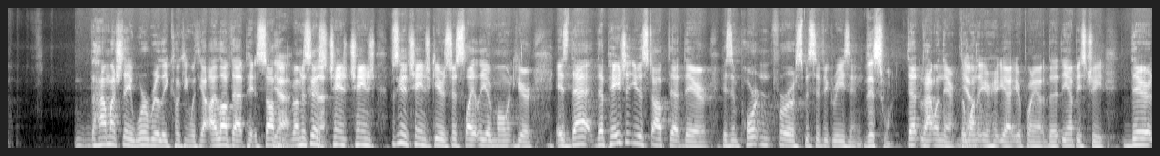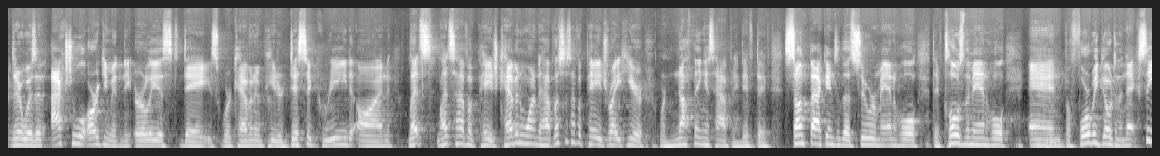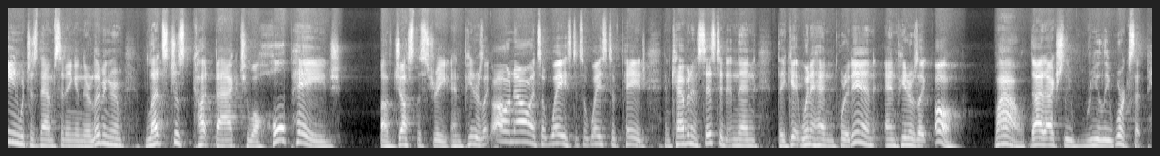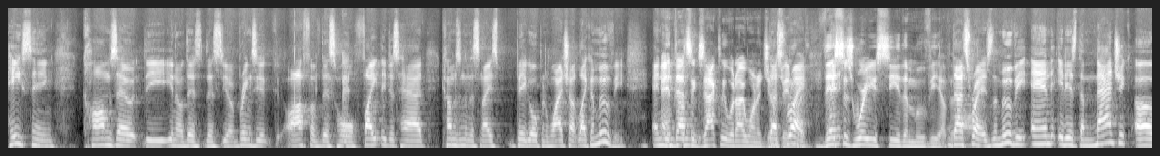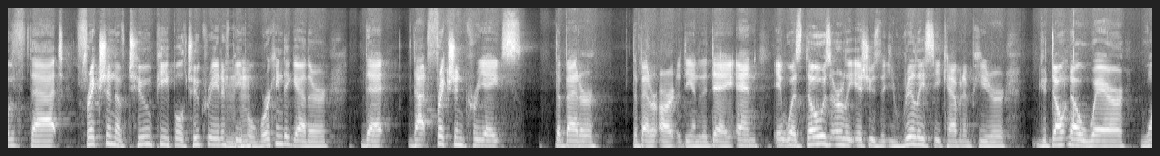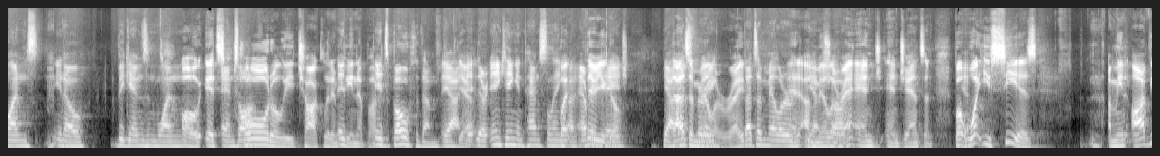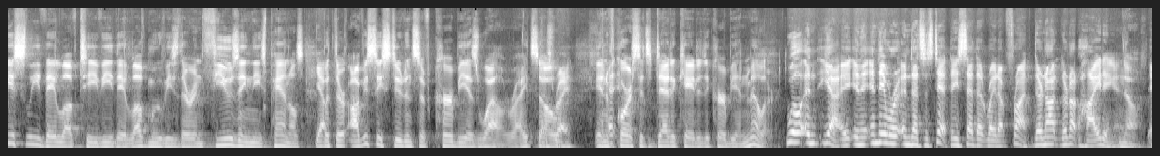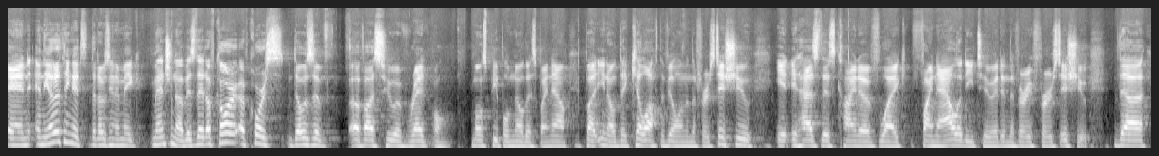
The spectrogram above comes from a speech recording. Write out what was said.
how much they were really cooking with. You. I love that page. Yeah, I'm just going to change change. I'm just going to change gears just slightly a moment here. Is that the page that you just stopped at there is important for a specific reason? This one. That, that one there, the Yeah. one that you're yeah you're pointing out, the, the empty street. There there was an actual argument in the earliest days where Kevin and Peter disagreed on let's let's have a page. Kevin wanted to have let's just have a page right here where nothing is happening. They've they've sunk back into the sewer manhole. They've closed the manhole, and Mm-hmm. before we go to the next scene, which is them sitting in their living room, let's just cut back to a whole page of just the street. And Peter's like, oh no, it's a waste. It's a waste of page. And Kevin insisted, and then they get went ahead and put it in. And Peter was like, oh, wow, that actually really works. That pacing calms out the, you know, this this you know brings you off of this whole fight they just had, comes into this nice big open wide shot like a movie. you And that's come- exactly what I want to jump That's in right. with. This And- is where you see the movie of it That's all. right. It's the movie, and it is the magic of that friction of two people, two creative Mm-hmm. people working together. That that friction creates the better, the better art at the end of the day. And it was those early issues that you really see Kevin and Peter. You don't know where one's, you know, begins and one. Oh, it's ends off. totally chocolate and It- peanut butter. It's both of them. Yeah, Yeah. they're inking and penciling but on every page. go. Yeah, that's, a very- Miller, right? That's a Miller. and a yeah, Miller and and Janson. But Yeah. what you see is, I mean, obviously they love TV, they love movies, they're infusing these panels, Yep. but they're obviously students of Kirby as well, right? So, That's right. And of course, it's dedicated to Kirby and Miller. Well, and yeah, and, and they were, and that's just it. They said that right up front. They're not, they're not hiding it. No. And and the other thing that's, that I was going to make mention of is that of course, of course, those of of us who have read, well, most people know this by now, but you know, they kill off the villain in the first issue. It it has this kind of like finality to it in the very first issue. The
